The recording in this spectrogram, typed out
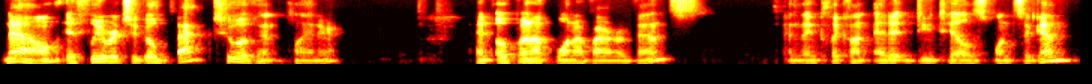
Now, if we were to go back to Event Planner and open up one of our events and then click on Edit Details once again,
